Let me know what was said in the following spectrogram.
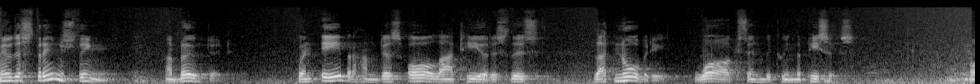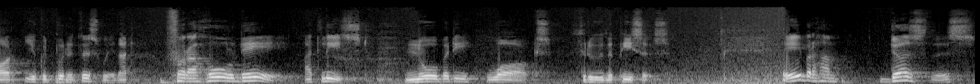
Now, the strange thing about it, when Abraham does all that here, is this that nobody walks in between the pieces. Or you could put it this way that for a whole day at least, nobody walks through the pieces. Abraham does this,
